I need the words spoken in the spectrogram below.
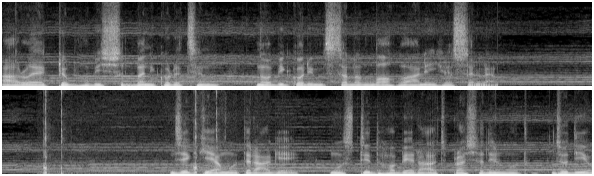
আরও একটা ভবিষ্যৎবাণী করেছেন নবী করিম সাল্লাহ আলিহাসাল্লাম যে কিয়ামতের আগে মসজিদ হবে রাজপ্রাসাদের মতো। যদিও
